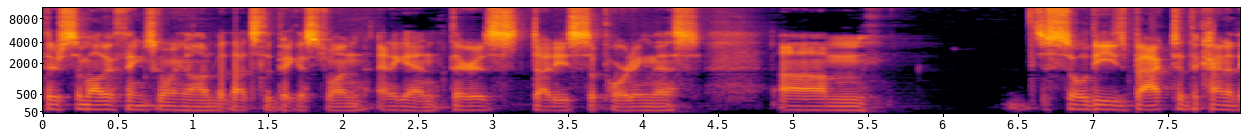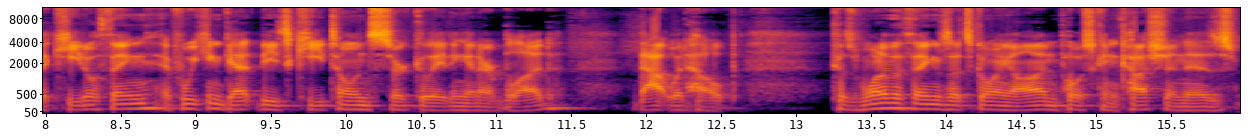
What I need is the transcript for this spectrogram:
There's some other things going on, but that's the biggest one. And again, there is studies supporting this. Um, so these back to the kind of the keto thing, if we can get these ketones circulating in our blood, that would help. Because one of the things that's going on post concussion is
